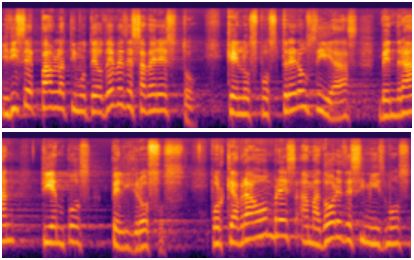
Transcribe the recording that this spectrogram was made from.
Y dice Pablo a Timoteo, debes de saber esto, que en los postreros días vendrán tiempos peligrosos porque habrá hombres amadores de sí mismos,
